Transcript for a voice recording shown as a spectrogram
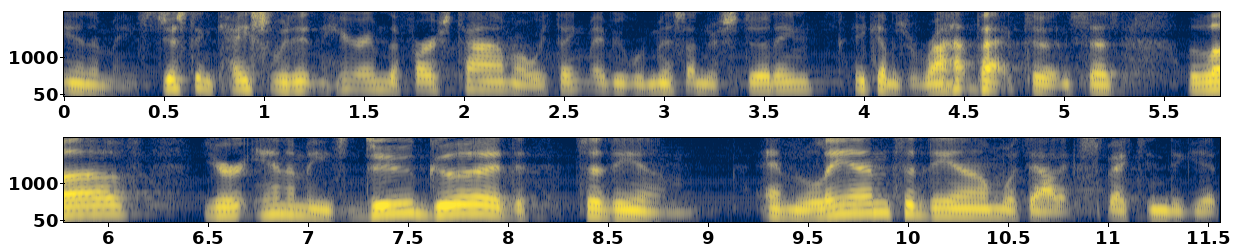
enemies. Just in case we didn't hear him the first time or we think maybe we misunderstood him, he comes right back to it and says, Love your enemies. Do good to them and lend to them without expecting to get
